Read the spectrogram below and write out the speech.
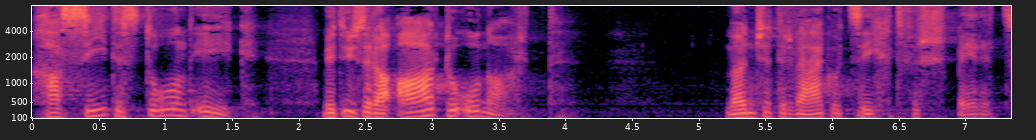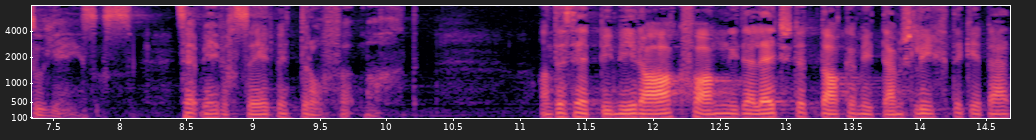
Kann es sein, dass du und ich mit unserer Art und Unart Menschen den Weg und die Sicht versperren zu Jesus? Das hat mich einfach sehr betroffen gemacht. Und das hat bei mir angefangen in den letzten Tagen mit dem schlichten Gebet.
